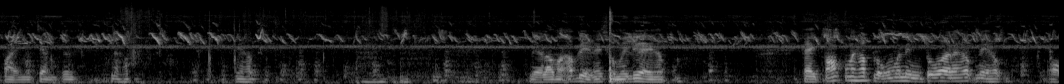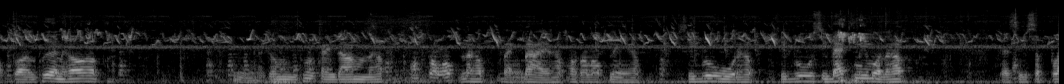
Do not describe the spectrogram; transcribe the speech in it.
ไฟมันแจ่มจนนะครับนี่ครับ เดี๋ยวเรามาอัปเดตให้ชมเรื่อยๆครับไก่ต๊อกนะครับ หลงมาหนึ่งตัวนะครับเนี่ยครับออกก่อนเพื่อนเขาครับ นี่ก็มีพวกไก่ดำนะครับออตลอปนะครับแบ่งได้นะครับออตลอปนี่ครับสีบลูนะครับสีบลูสีแบ็กมีหมดนะครับ แต่สีสเปร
